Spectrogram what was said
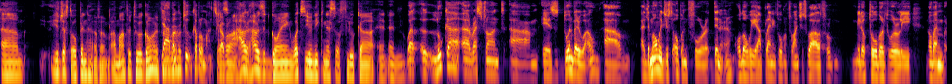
Um, you just opened a, month or two ago. yeah, about two, couple of months. Yes. Couple of, how how is it going? What's the uniqueness of Luca And, and well, uh, Luca uh, restaurant um, is doing very well. Um, at the moment, just opened for dinner, although we are planning to open for lunch as well for mid October to early November.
